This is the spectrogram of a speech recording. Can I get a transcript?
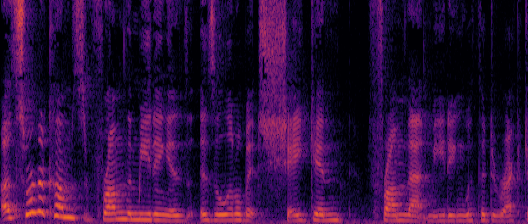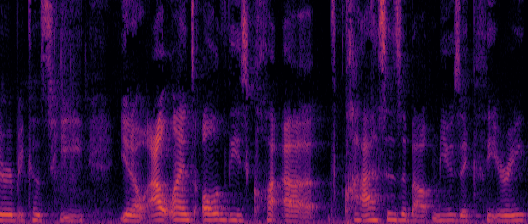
uh, sort of comes from the meeting is is a little bit shaken from that meeting with the director because he you know outlines all of these cl- uh, classes about music theory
